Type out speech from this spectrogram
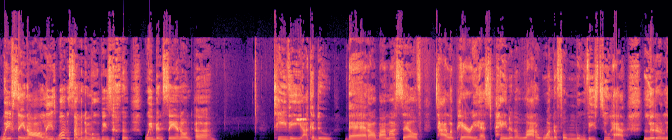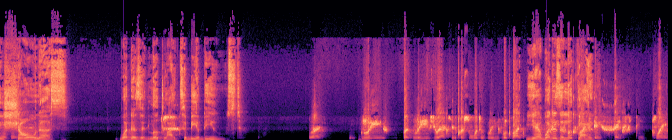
We've seen all these, what are some of the movies we've been seeing on uh, TV? I could do bad all by myself. Tyler Perry has painted a lot of wonderful movies to have literally shown us what does it look like to be abused. Right. Leave, but leave, you asked me the question, what does leave look like? Yeah, what does it look looks like? a safety plan.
